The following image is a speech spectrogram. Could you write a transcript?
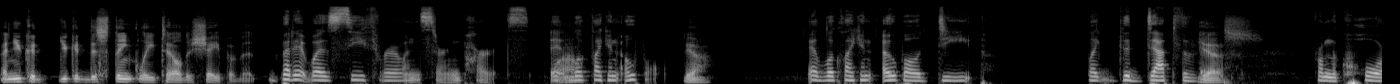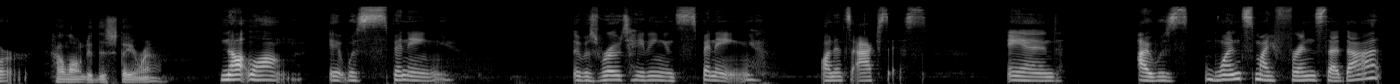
And you could you could distinctly tell the shape of it. but it was see through in certain parts. It Wow. looked like an opal. Yeah. It looked like an opal deep, like the depth of it Yes. from the core. How long did this stay around? Not long. It was spinning. It was rotating and spinning on its axis. And I was, once my friend said that,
